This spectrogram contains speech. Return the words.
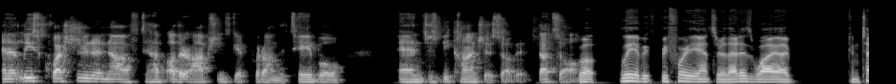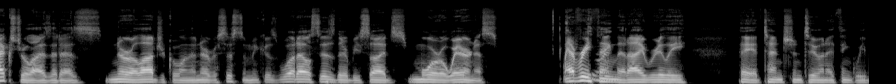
and at least question it enough to have other options get put on the table and just be conscious of it that's all Well, Leah, be- before you answer, that is why I contextualize it as neurological in the nervous system, because what else is there besides more awareness? Everything that I really pay attention to, and I think we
